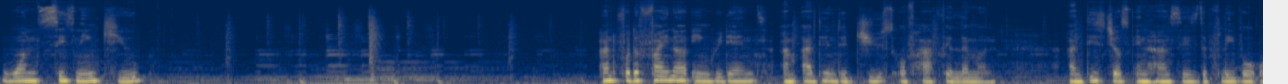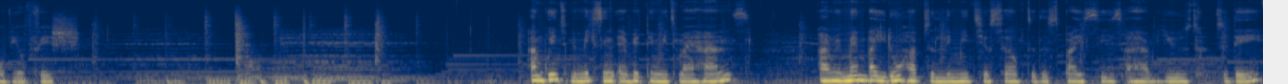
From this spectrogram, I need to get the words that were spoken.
one seasoning cube and for the final ingredient I'm adding the juice of half a lemon and this just enhances the flavor of your fish. I'm going to be mixing everything with my hands and remember you don't have to limit yourself to the spices I have used today.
